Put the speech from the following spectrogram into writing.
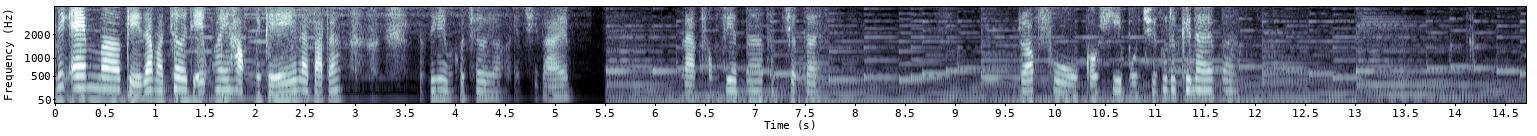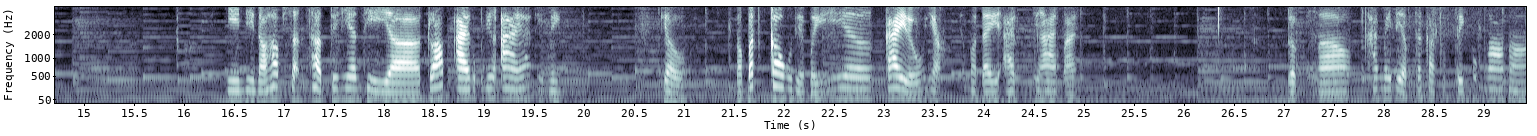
Nick em ờ, kể ra mà chơi thì em hay học mấy cái là vặt á. Nick em có chơi không? Em chỉ là em làm phóng viên ờ, thường trực thôi. Drop phù có khi bốn chuyến cũng được cái này mà. Nhìn thì nó hấp dẫn thật. Tuy nhiên thì uh, drop ai cũng như ai á thì mình kiểu nó bất công thì mới uh, cay đúng không nhỉ? Nhưng mà đây ai cũng như ai mà. Được ờ, uh, 20 điểm tất cả thuộc tính cũng ngon rồi.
